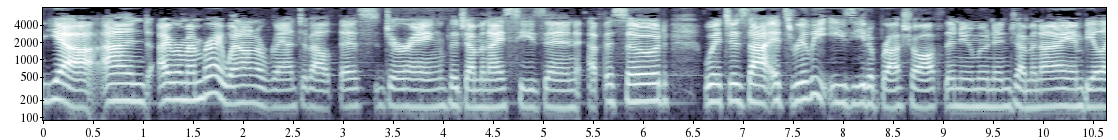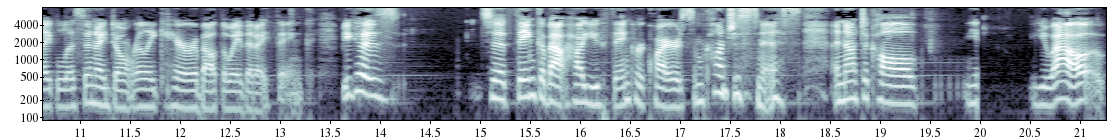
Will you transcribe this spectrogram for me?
Yeah, and I remember I went on a rant about this during the Gemini season episode, which is that it's really easy to brush off the new moon in Gemini and be like, listen, I don't really care about the way that I think. Because to think about how you think requires some consciousness and not to call you out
